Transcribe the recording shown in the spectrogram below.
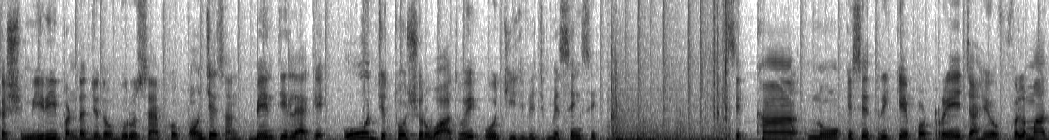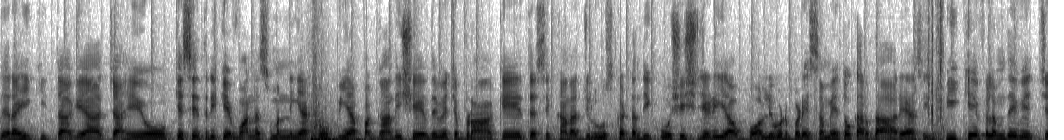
ਕਸ਼ਮੀਰੀ ਪੰਡਤ ਜਦੋਂ ਗੁਰੂ ਸਾਹਿਬ ਕੋ ਪਹੁੰਚੇ ਸਨ ਬੇਨਤੀ ਲੈ ਕੇ ਉਹ ਜਿੱਥੋਂ ਸ਼ੁਰੂਆਤ ਹੋਈ ਉਹ ਚੀਜ਼ ਵਿੱਚ ਮਿਸਿੰਗ ਸੀ ਸਿੱਖਾਂ ਨੂੰ ਕਿਸੇ ਤਰੀਕੇ ਪੋਰਟਰੇ ਚਾਹੇ ਉਹ ਫਿਲਮਾਂ ਦੇ ਰਾਹੀਂ ਕੀਤਾ ਗਿਆ, ਚਾਹੇ ਉਹ ਕਿਸੇ ਤਰੀਕੇ ਵਨ ਸਮੰਨੀਆਂ ਟੋਪੀਆਂ ਪੱਗਾਂ ਦੀ ਸ਼ੇਪ ਦੇ ਵਿੱਚ ਬਣਾ ਕੇ ਤੇ ਸਿੱਖਾਂ ਦਾ ਜਲੂਸ ਕੱਢਣ ਦੀ ਕੋਸ਼ਿਸ਼ ਜਿਹੜੀ ਆ ਉਹ ਬਾਲੀਵੁੱਡ ਬੜੇ ਸਮੇਂ ਤੋਂ ਕਰਦਾ ਆ ਰਿਹਾ ਸੀ। ਪੀਕੇ ਫਿਲਮ ਦੇ ਵਿੱਚ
